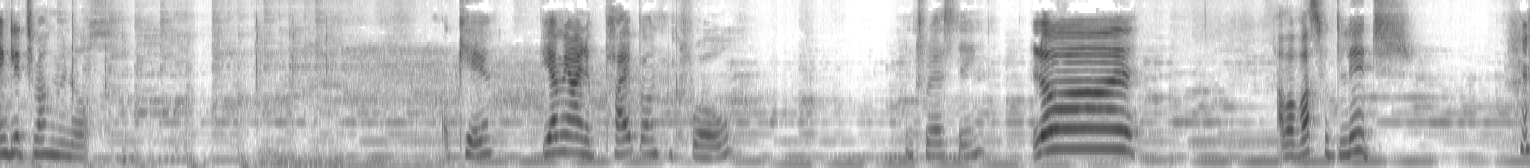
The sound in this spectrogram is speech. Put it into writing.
Ein Glitch machen wir noch. Okay. Wir haben ja eine Piper und einen Crow. Interesting. LOL! Aber was für Glitch?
